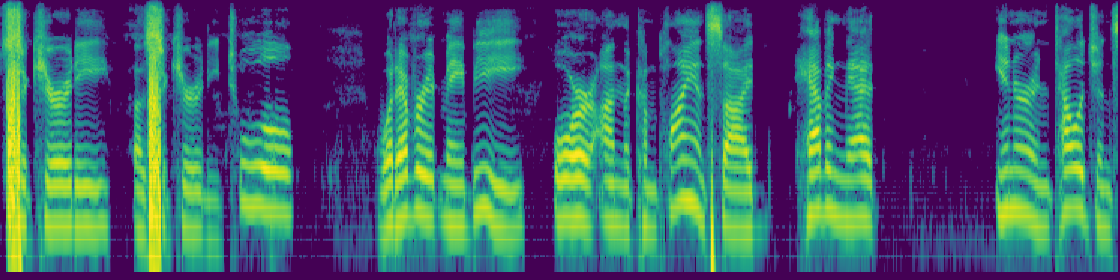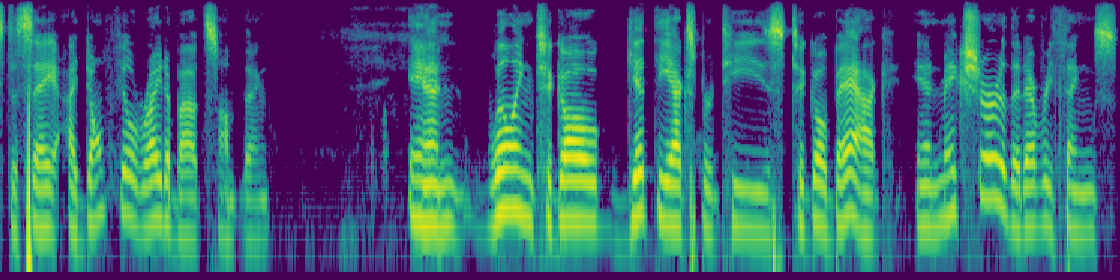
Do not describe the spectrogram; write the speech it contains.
security, a security tool, whatever it may be, or on the compliance side, having that inner intelligence to say, I don't feel right about something, and willing to go get the expertise to go back and make sure that everything's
